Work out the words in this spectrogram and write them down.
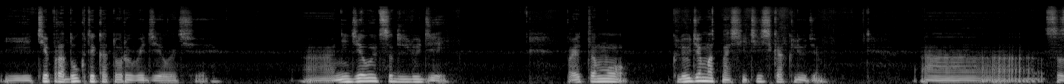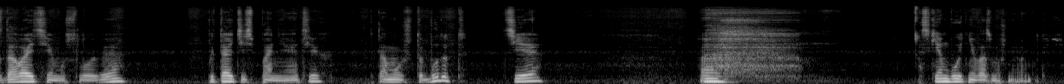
И те продукты, которые вы делаете, они делаются для людей. Поэтому к людям относитесь как к людям. А, создавайте им условия, пытайтесь понять их, потому что будут те, с кем будет невозможно работать.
